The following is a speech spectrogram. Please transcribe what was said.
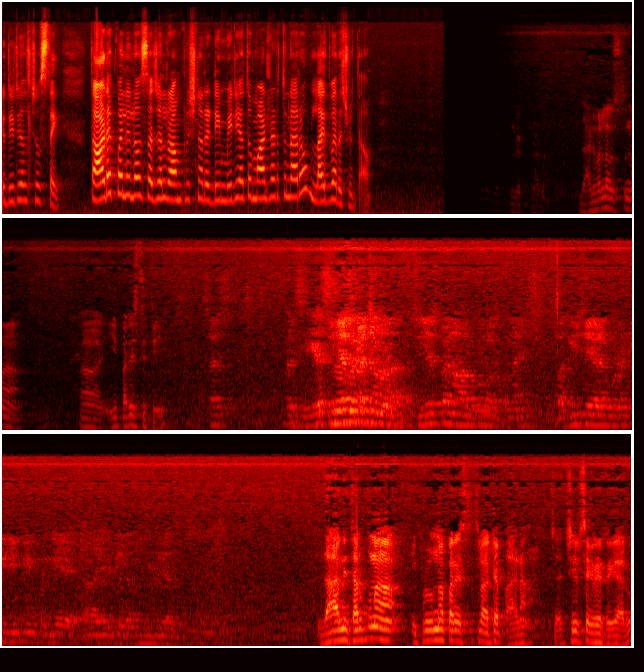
ఇక డీటెయిల్స్ చూస్తే తాడేపల్లిలో సజ్జల రామకృష్ణారెడ్డి మీడియాతో మాట్లాడుతున్నారు. లైవ్ ద్వారా చూద్దాం. దానివల్ల వస్తున్న ఈ పరిస్థితి. దాని తరపున ఇప్పుడున్న పరిస్థితులు అంటే ఆయన చీఫ్ సెక్రటరీ గారు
